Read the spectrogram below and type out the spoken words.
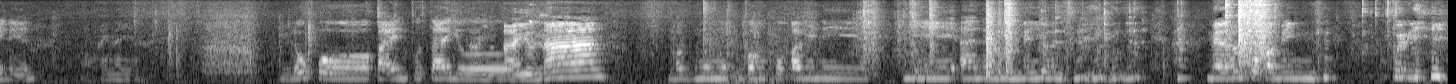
Okay na yan. Okay na yan. Hello po. Kain po tayo. Kain tayo ng... Magmumukbang po kami ni ni Annalyn ngayon. Meron po kaming free.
